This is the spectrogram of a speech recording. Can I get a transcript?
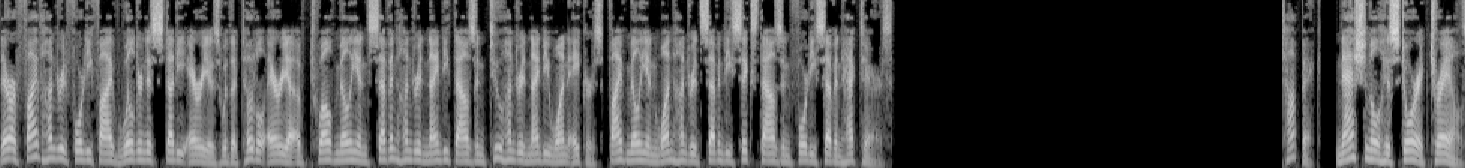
There are 545 wilderness study areas with a total area of 12,790,291 acres 5,176,047 hectares. National Historic Trails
